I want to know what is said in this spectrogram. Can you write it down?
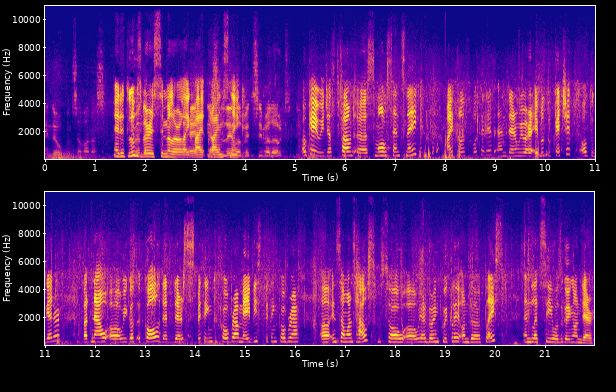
in the open savannas. And it looks Even very similar like The head vi- is a little snake. bit similar. Okay, we just found a small sand snake. Michael spotted it and then we were able to catch it all together. But now uh, we got a call that there's spitting cobra, maybe spitting cobra, uh, in someone's house. So uh, we are going quickly on the place and let's see what's going on there.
